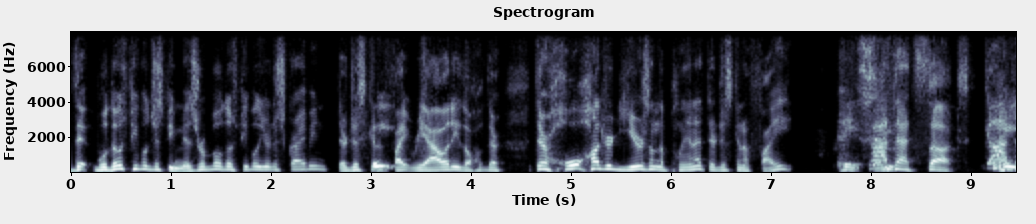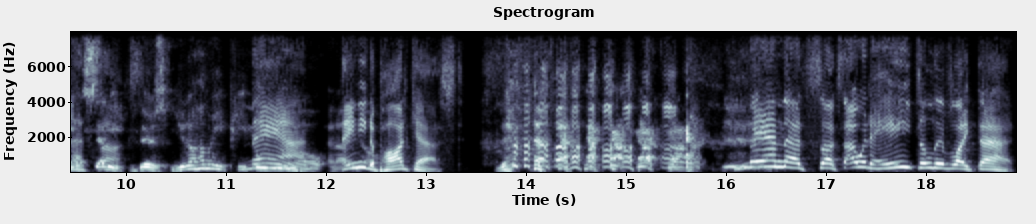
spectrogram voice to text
That, will those people just be miserable? Those people you're describing, they're just going to hey, fight reality. The whole their their whole hundred years on the planet, they're just going to fight. Hey, God, that sucks. God, hey, that sucks. There's, you know how many people Man, you know, they need know. a podcast. Man, that sucks. I would hate to live like that.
